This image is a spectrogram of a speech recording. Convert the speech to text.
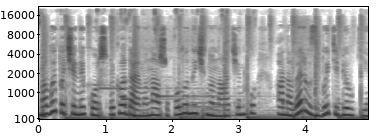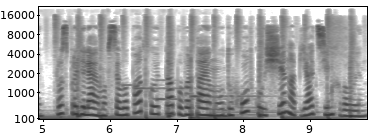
На випечений корж викладаємо нашу полуничну начинку, а наверх збиті білки. Розподіляємо все лопаткою та повертаємо у духовку ще на 5-7 хвилин.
